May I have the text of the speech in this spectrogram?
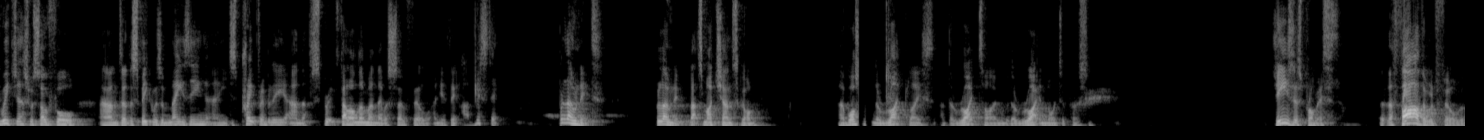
we just were so full, and uh, the speaker was amazing, and he just prayed for everybody, and the Spirit fell on them, and they were so filled." And you think, "I missed it, blown it." blown it. That's my chance gone. I wasn't in the right place at the right time with the right anointed person. Jesus promised that the Father would fill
